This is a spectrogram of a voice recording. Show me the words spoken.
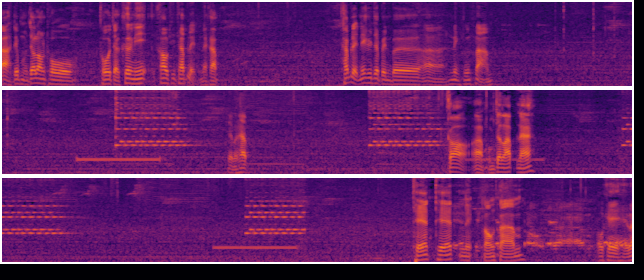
อะเดี๋ยวผมจะลองโทร โทรจากเครื่องนี้เข้าที่แท็บเล็ตนะครับ แท็บเล็ตนี่ก็จะเป็นเบอร์อ่า103เห็นไหมครับ ก็ผมจะรับนะเทสเทสหนึ่งสองสามโอเค เห็นไหม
